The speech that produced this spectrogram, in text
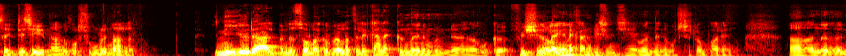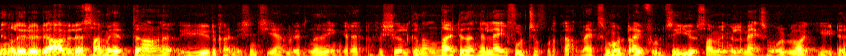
സെറ്റ് ചെയ്യുന്നതാണ് കുറച്ചുകൂടി നല്ലത്. ഇനി ഈ ഒരു ആൽബൻഡസോളൊക്കെ വെള്ളത്തിൽ കലക്കുന്നതിന് മുന്നേ നമുക്ക് ഫിഷുകളെ എങ്ങനെ കണ്ടീഷൻ ചെയ്യാമെന്നതിനെ കുറിച്ചിട്ടും പറയുന്നു. നിങ്ങളൊരു രാവിലെ സമയത്താണ് ഈ ഒരു കണ്ടീഷൻ ചെയ്യാൻ വരുന്നത് എങ്കിൽ ഫിഷുകൾക്ക് നന്നായിട്ട് തന്നെ ലൈഫ് ഫുഡ്സ് കൊടുക്കുക മാക്സിമം ഡ്രൈ ഫുഡ്സ് ഈ ഒരു സമയങ്ങളിൽ മാക്സിമം ഒഴിവാക്കിയിട്ട്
